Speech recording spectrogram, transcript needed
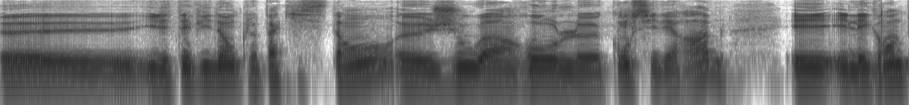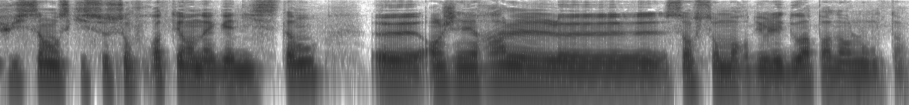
Euh, il est évident que le Pakistan joue un rôle considérable et, les grandes puissances qui se sont frottées en Afghanistan euh, en général, euh, s'en sont mordus les doigts pendant longtemps.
